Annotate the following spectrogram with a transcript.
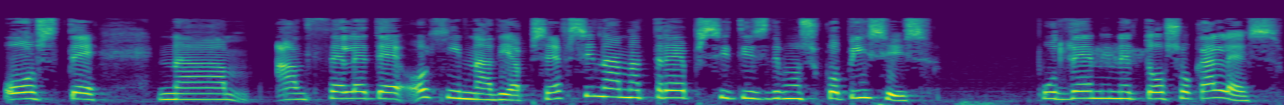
ώστε να, αν θέλετε, όχι να διαψεύσει, να ανατρέψει τις δημοσκοπήσεις που δεν είναι τόσο καλές.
